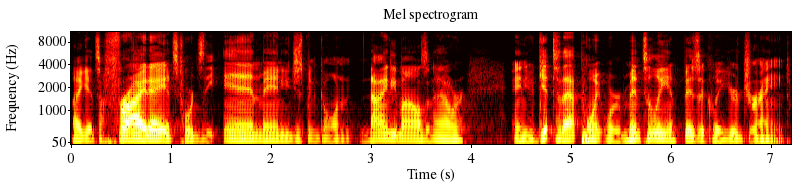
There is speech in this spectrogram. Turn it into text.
Like it's a Friday, it's towards the end, man. You just been going 90 miles an hour, and you get to that point where mentally and physically you're drained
